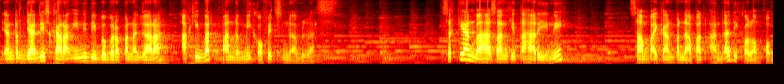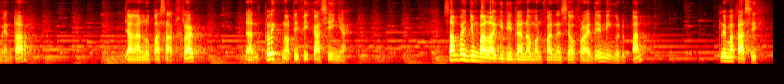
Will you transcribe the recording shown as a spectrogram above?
yang terjadi sekarang ini di beberapa negara akibat pandemi COVID-19. Sekian bahasan kita hari ini. Sampaikan pendapat Anda di kolom komentar. Jangan lupa subscribe dan klik notifikasinya Sampai jumpa lagi di Danamon Financial Friday minggu depan. Terima kasih.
